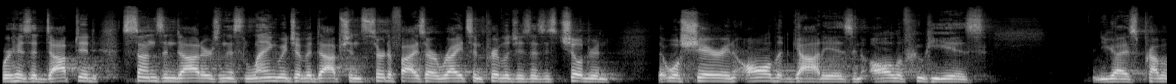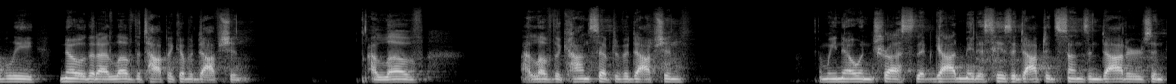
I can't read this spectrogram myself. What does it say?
We're his adopted sons and daughters, and this language of adoption certifies our rights and privileges as his children that we'll share in all that God is and all of who He is. And you guys probably know that I love the topic of adoption. I love, I love the concept of adoption. And we know and trust that God made us his adopted sons and daughters, and,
